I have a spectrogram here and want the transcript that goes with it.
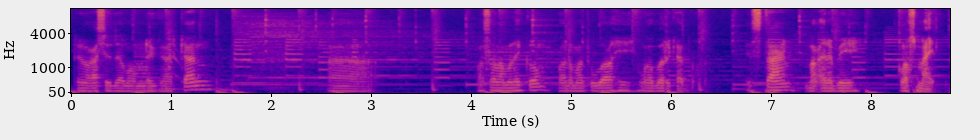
Terima kasih sudah mau mendengarkan. Uh, wassalamualaikum warahmatullahi wabarakatuh. It's time Bang RB close mic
